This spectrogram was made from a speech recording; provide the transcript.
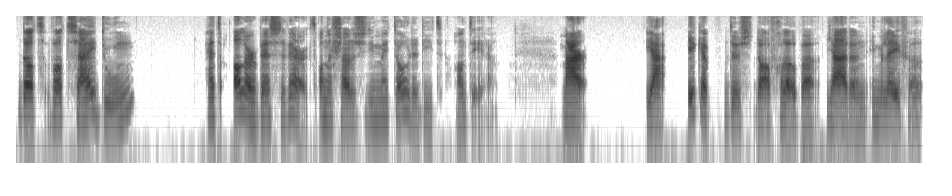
dat wat zij doen het allerbeste werkt. Anders zouden ze die methode niet hanteren. Maar ja, ik heb dus de afgelopen jaren in mijn leven.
